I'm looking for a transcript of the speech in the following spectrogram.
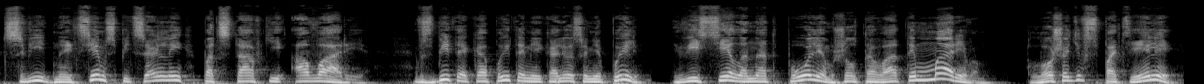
с видной всем специальной подставки аварии. Взбитая копытами и колесами пыль висела над полем желтоватым маревом. Лошади вспотели,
